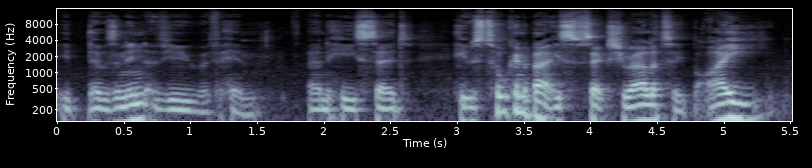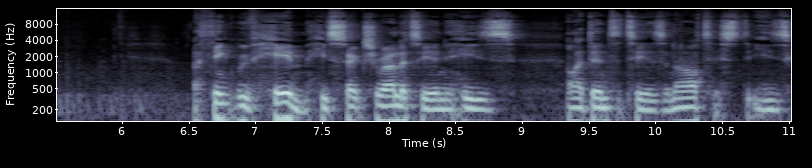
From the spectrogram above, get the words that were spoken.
It, there was an interview with him, and he said he was talking about his sexuality, but I, I think with him, his sexuality and his identity as an artist is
